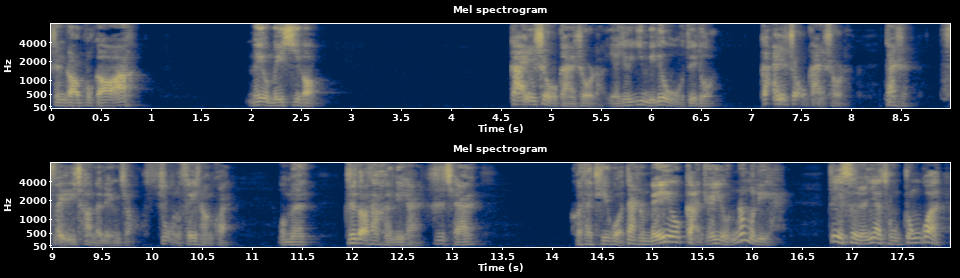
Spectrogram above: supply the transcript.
身高不高啊。没有梅西高，干瘦干瘦的，也就一米六五最多，干瘦干瘦的，但是非常的灵巧，速度非常快。我们知道他很厉害，之前和他踢过，但是没有感觉有那么厉害。这次人家从中冠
